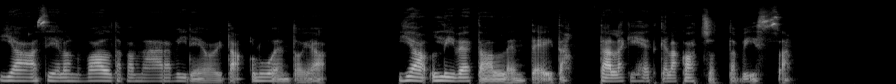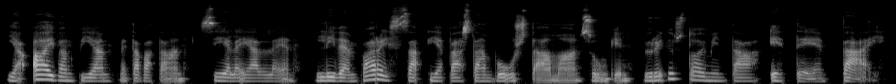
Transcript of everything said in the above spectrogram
ja siellä on valtava määrä videoita, luentoja ja live-tallenteita tälläkin hetkellä katsottavissa. Ja aivan pian me tavataan siellä jälleen liven parissa ja päästään boostaamaan sunkin yritystoimintaa eteenpäin.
